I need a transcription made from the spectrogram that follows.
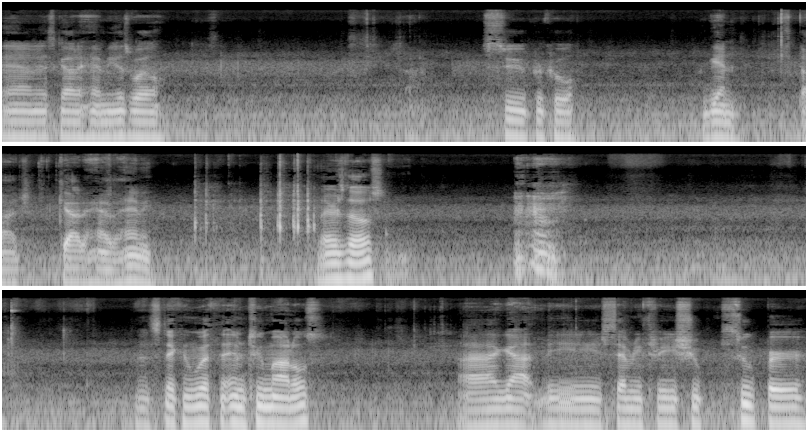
and it's got a Hemi as well. Super cool. Again, Dodge, gotta have a Hemi. There's those. and sticking with the M2 models, I got the 73 Super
